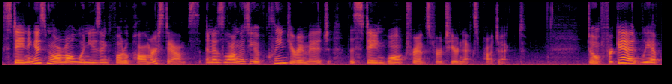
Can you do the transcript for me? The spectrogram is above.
Staining is normal when using photopolymer stamps, and as long as you have cleaned your image, the stain won't transfer to your next project. Don't forget, we have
